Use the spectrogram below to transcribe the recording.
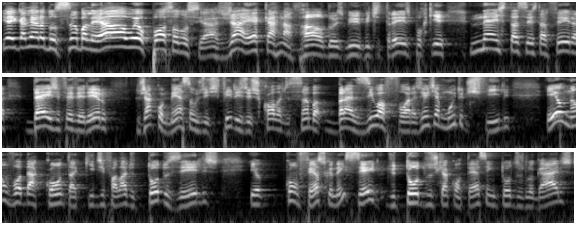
E aí, galera do Samba Leal, eu posso anunciar, já é Carnaval 2023, porque nesta sexta-feira, 10 de fevereiro, já começam os desfiles de escola de samba Brasil afora. Gente, é muito desfile. Eu não vou dar conta aqui de falar de todos eles. Eu confesso que eu nem sei de todos os que acontecem em todos os lugares,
